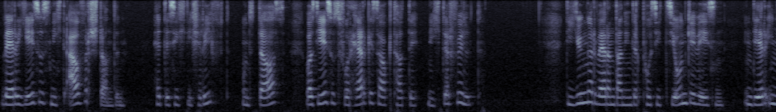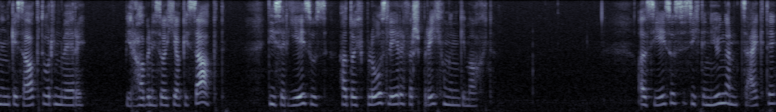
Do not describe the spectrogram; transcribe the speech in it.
Wäre Jesus nicht auferstanden, hätte sich die Schrift und das, was Jesus vorhergesagt hatte, nicht erfüllt. Die Jünger wären dann in der Position gewesen, in der ihnen gesagt worden wäre, wir haben es euch ja gesagt. Dieser Jesus hat euch bloß leere Versprechungen gemacht. Als Jesus sich den Jüngern zeigte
